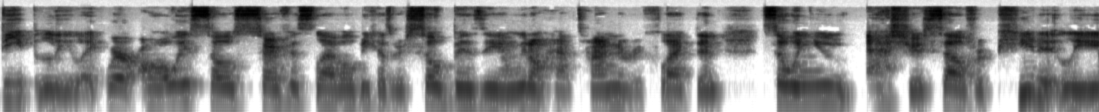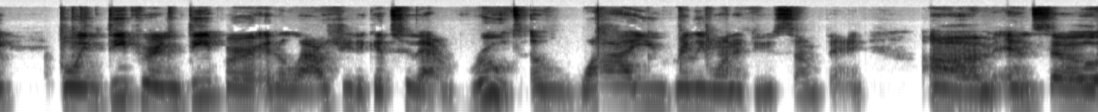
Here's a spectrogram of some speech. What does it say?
deeply. Like we're always so surface level because we're so busy and we don't have time to reflect. And so when you ask yourself repeatedly, going deeper and deeper, it allows you to get to that root of why you really want to do something. Um, and so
